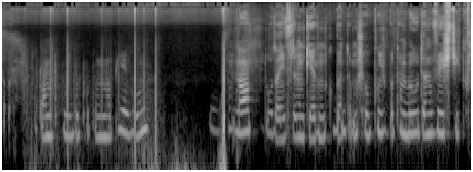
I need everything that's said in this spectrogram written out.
Dobra, tam pójdę potem na biegun. No, tutaj w tym kierunku będę musiał pójść, bo tam był ten wyścig.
